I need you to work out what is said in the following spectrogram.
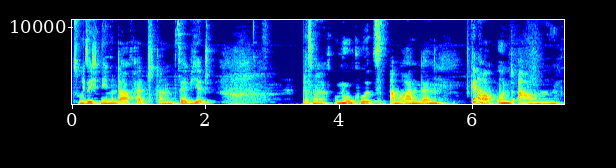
zu sich nehmen darf, halt dann serviert. Das mal nur kurz am Rande. Genau, und am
